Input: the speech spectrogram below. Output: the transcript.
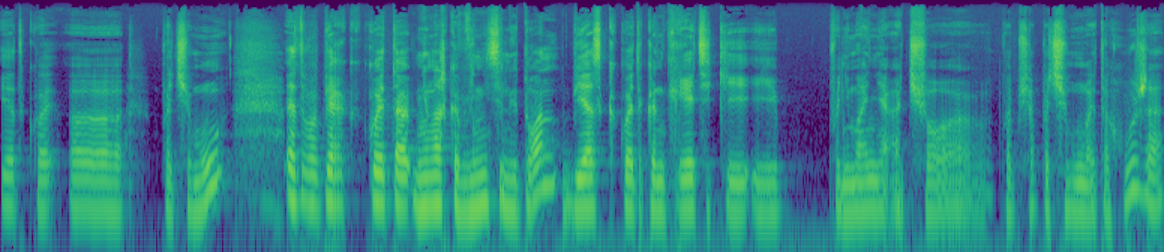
Я такой, э, почему? Это, во-первых, какой-то немножко обвинительный тон, без какой-то конкретики и понимание, а что вообще, почему это хуже.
